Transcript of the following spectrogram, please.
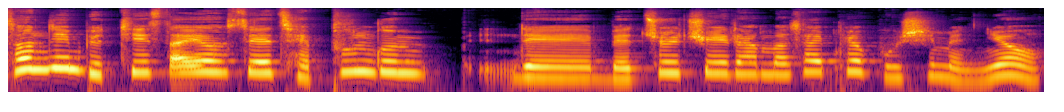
선진 뷰티 사이언스의 제품군 네, 매출 추이를 한번 살펴보시면요.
